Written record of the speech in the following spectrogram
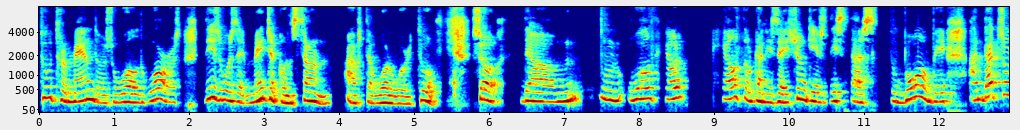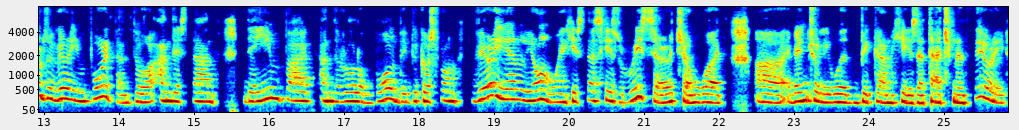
two tremendous world wars, this was a major concern after World War II. So the um, World Health Health Organization gives this task to Bowlby. And that's also very important to understand the impact and the role of Bowlby because from very early on, when he starts his research on what uh, eventually would become his attachment theory,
